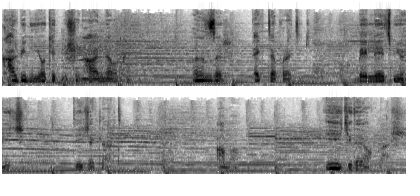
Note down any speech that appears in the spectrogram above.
Kalbini yok etmişin haline bakın. Hınzır, pek de pratik. Belli etmiyor hiç diyeceklerdi. Ama iyi ki de yoklar.''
